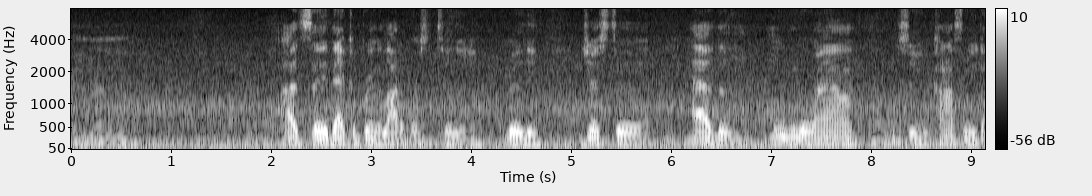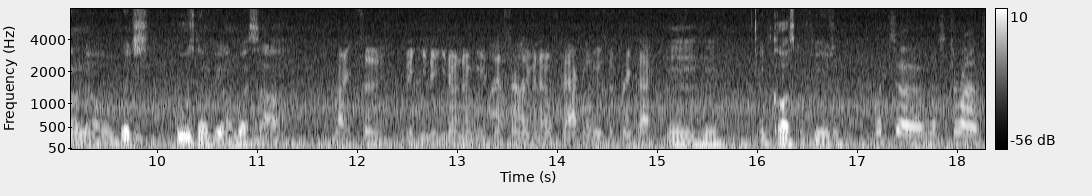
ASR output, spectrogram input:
Mm, I'd say that could bring a lot of versatility, really, just to have them moving around, so you constantly don't know which who's going to be on what side. Right. So you know you don't know who's necessarily the nose tackle, who's the free tackle. Mm-hmm. It can cause confusion. What's uh, what's Taron's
